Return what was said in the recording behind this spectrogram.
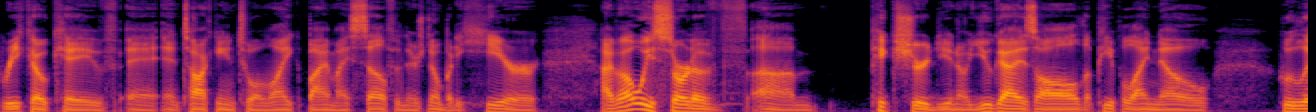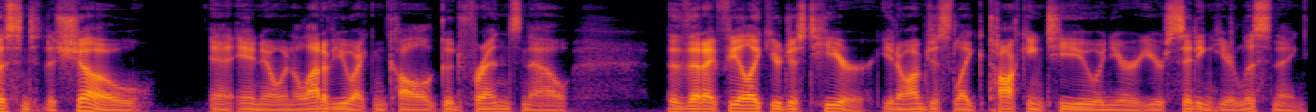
Rico cave and, and talking to a mic by myself, and there's nobody here, I've always sort of um, pictured, you know, you guys all the people I know who listen to the show, and, you know, and a lot of you I can call good friends now that I feel like you're just here. You know, I'm just like talking to you and you're you're sitting here listening.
